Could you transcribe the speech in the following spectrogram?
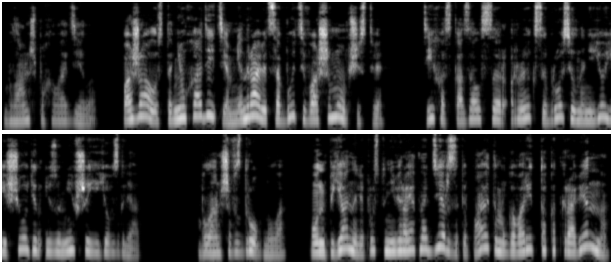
Бланш похолодела. «Пожалуйста, не уходите! Мне нравится быть в вашем обществе!» Тихо сказал сэр Рекс и бросил на нее еще один изумивший ее взгляд. Бланша вздрогнула. «Он пьян или просто невероятно дерзок и поэтому говорит так откровенно?»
